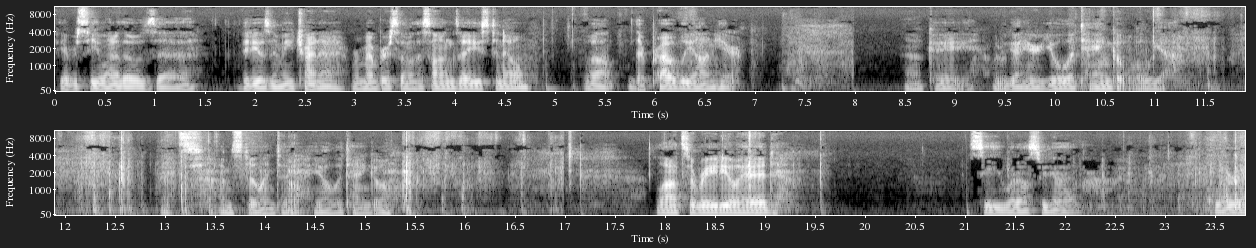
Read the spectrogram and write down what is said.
If you ever see one of those uh, videos of me trying to remember some of the songs I used to know, well, they're probably on here. Okay, what do we got here? Yo La Tengo. Oh yeah. That's I'm still into Yo La Tengo. Lots of Radiohead. Let's see what else we got. Blur.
